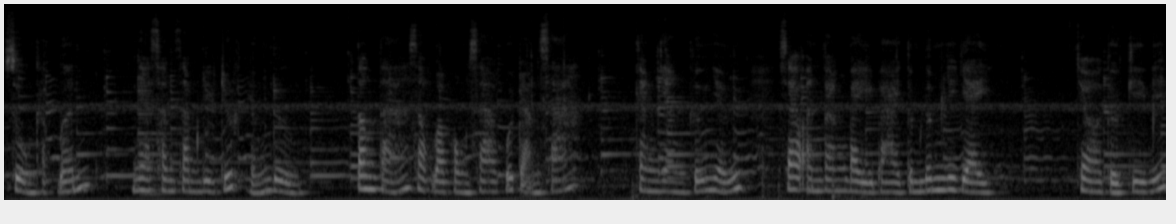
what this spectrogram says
Xuồng cặp bến, Nga xăm xăm đi trước dẫn đường. Tân tả sọc vào phòng sau của trạm xá. Căng nhằn cứ nhữ, Sao anh Văn bày bài tùm lum như vậy? Cho tụi kia biết,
